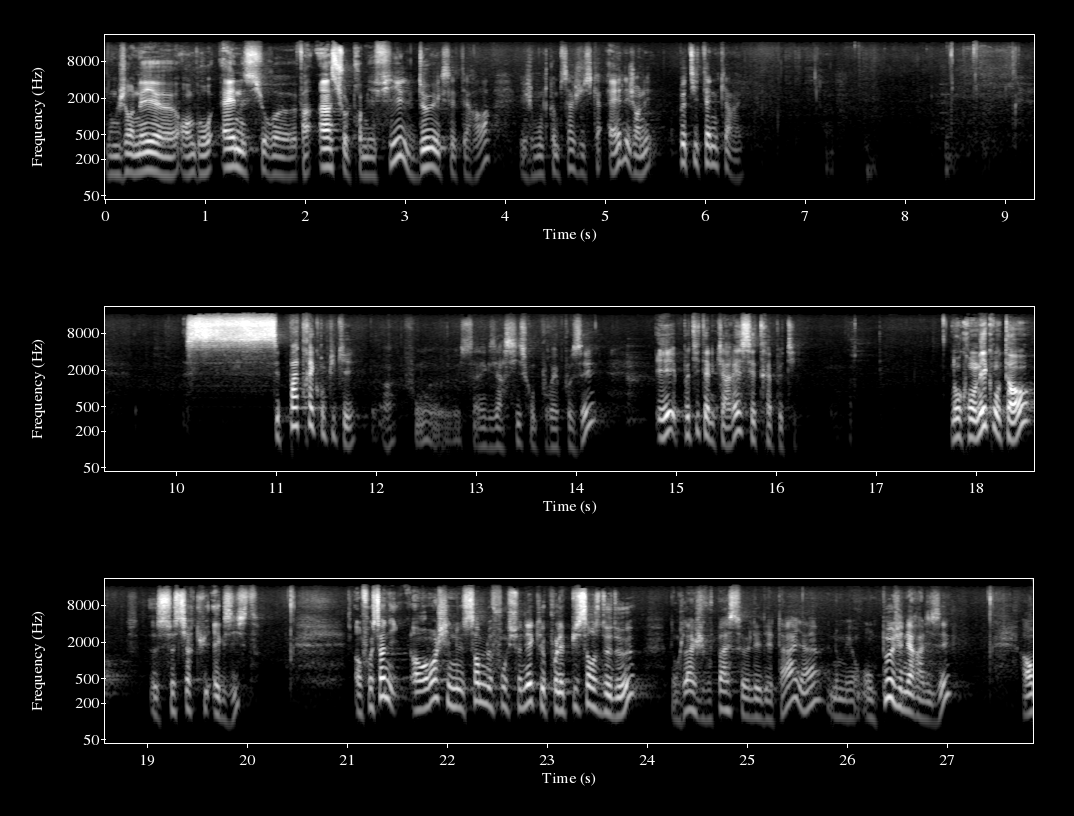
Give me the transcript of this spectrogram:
Donc j'en ai euh, en gros n sur, euh, enfin 1 sur le premier fil, 2, etc. Et je monte comme ça jusqu'à n, et j'en ai petit n carré. C'est pas très compliqué. Hein, euh, c'est un exercice qu'on pourrait poser. Et petit n carré, c'est très petit. Donc on est content, ce circuit existe. En, en revanche, il ne semble fonctionner que pour les puissances de 2. Donc là, je vous passe les détails, hein. mais on peut généraliser on,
